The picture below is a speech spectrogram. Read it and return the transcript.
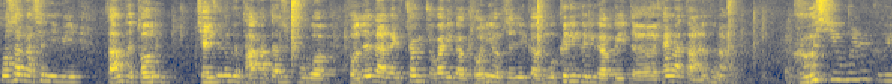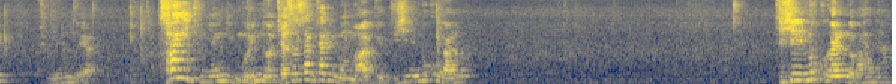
도사가 스님이 다음때 돈 재주는 거 다 갖다 주고 돈 내라는 저기 쪼가리가 돈이 없으니까 뭐 그림 그리 갖고 있다 해놨다 안 하더나. 그것이 원래 그게 중요한 거야. 상이 중요한 게 뭐 있노? 제사상 차리면 뭐 앞에 귀신이 먹고 가노? 귀신이 먹고 가는 거 봤나?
